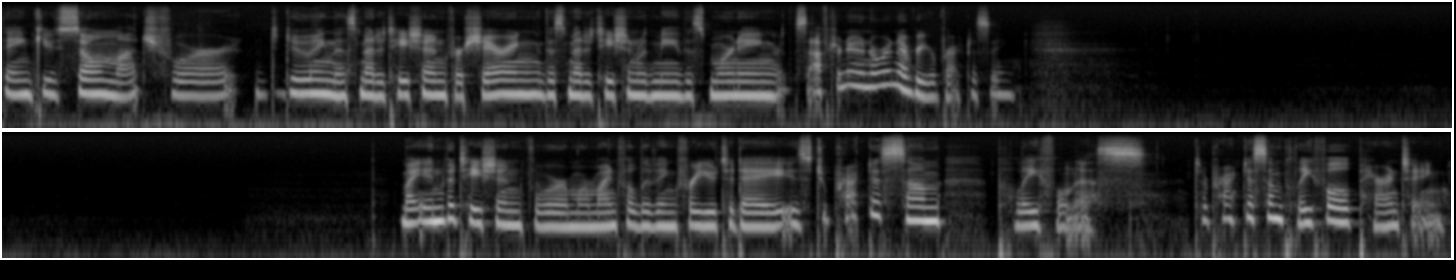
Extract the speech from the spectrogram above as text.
Thank you so much for doing this meditation, for sharing this meditation with me this morning or this afternoon or whenever you're practicing. My invitation for more mindful living for you today is to practice some playfulness, to practice some playful parenting.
